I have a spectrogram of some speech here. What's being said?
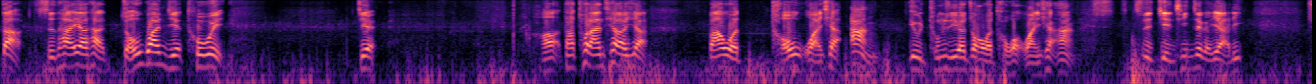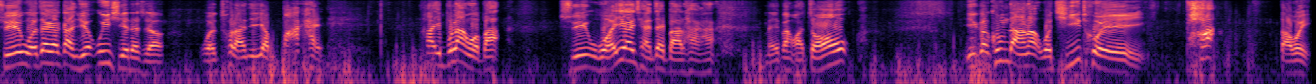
大，使他要他肘关节脱位接。好，他突然跳一下，把我头往下按，又同时要抓我头往下按，是减轻这个压力。所以我这个感觉威胁的时候，我突然间要扒开，他也不让我扒。所以我要想再把它，没办法走，一个空档了，我起腿，啪，到位，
